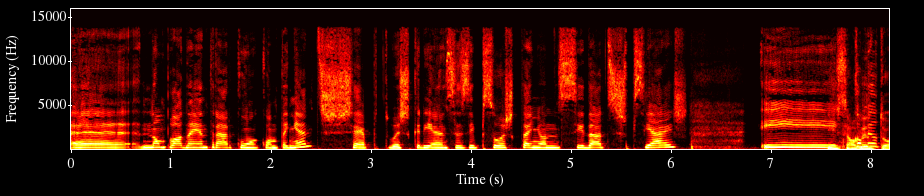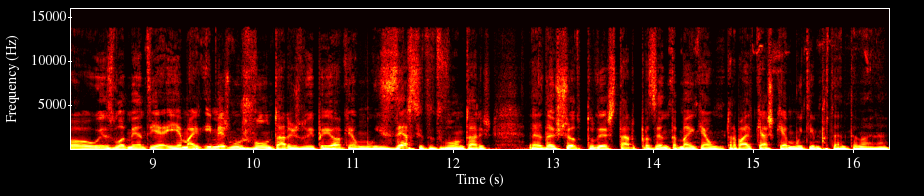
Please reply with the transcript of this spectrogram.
Uh, não podem entrar com acompanhantes, excepto as crianças e pessoas que tenham necessidades especiais. E, isso como eu- aumentou o isolamento e, é- e é mais, e mesmo os voluntários do IPO, que é um exército de voluntários, eh, deixou de poder estar presente também, que é um trabalho que acho que é muito importante também, não é?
